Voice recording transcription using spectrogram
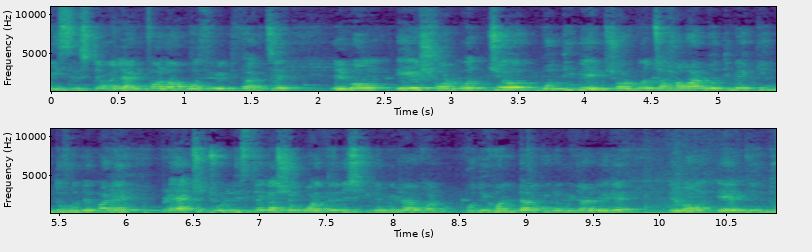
এই সিস্টেমে ল্যান্ডফল হওয়ার পসিবিলিটি থাকছে এবং এর সর্বোচ্চ গতিবেগ, সর্বোচ্চ হাওয়ার গতিবেগ কিন্তু হতে পারে প্রায় একশো চল্লিশ থেকে একশো পঁয়তাল্লিশ কিলোমিটার প্রতি ঘণ্টা কিলোমিটার বেগে এবং এর কিন্তু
